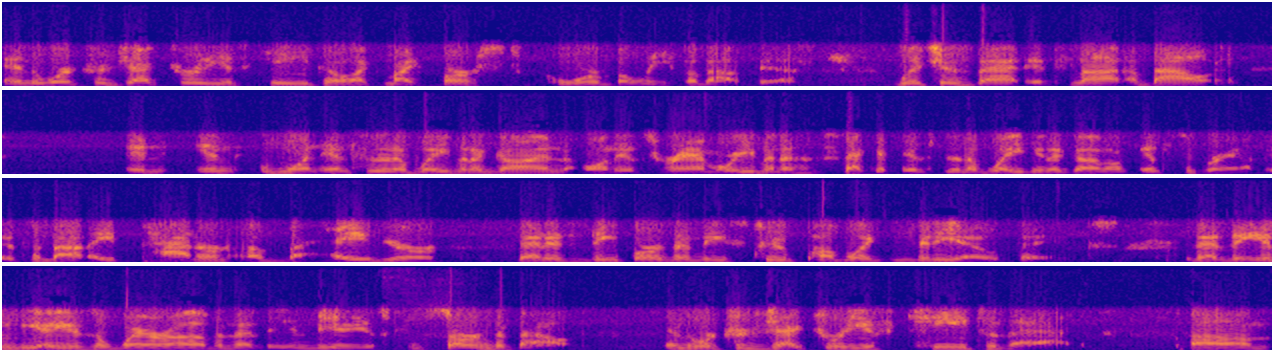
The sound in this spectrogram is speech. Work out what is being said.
and the word trajectory is key to like my first core belief about this, which is that it's not about an in one incident of waving a gun on Instagram or even a second incident of waving a gun on Instagram. It's about a pattern of behavior that is deeper than these two public video things that the NBA is aware of and that the NBA is concerned about. And the word trajectory is key to that. Um,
